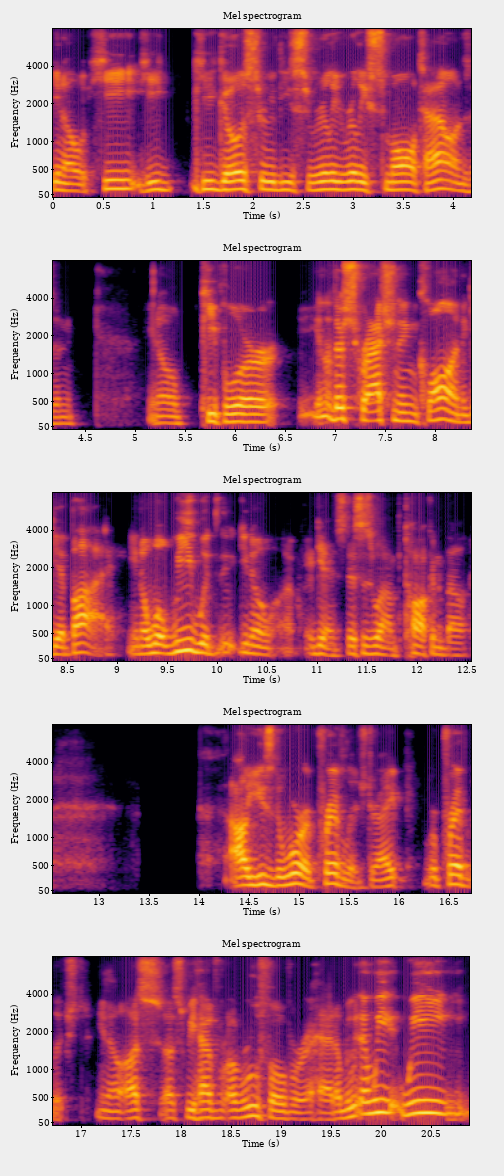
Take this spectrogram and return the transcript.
you know, he he he goes through these really really small towns and you know, people are you know they're scratching and clawing to get by. You know what we would you know again this is what i'm talking about i'll use the word privileged right? We're privileged. You know us us we have a roof over our head. And we and we, we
